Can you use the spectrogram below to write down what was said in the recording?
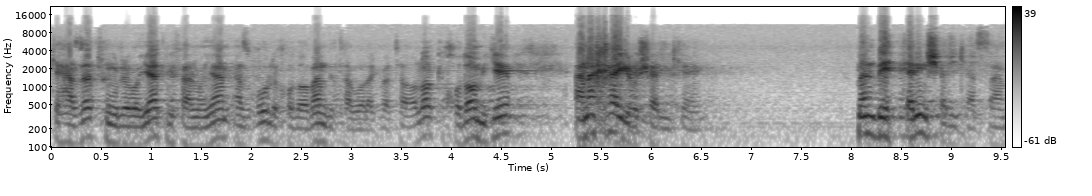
که حضرت تون روایت میفرمایند از قول خداوند تبارک و تعالی که خدا میگه انا خیر و شریکه. من بهترین شریک هستم.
